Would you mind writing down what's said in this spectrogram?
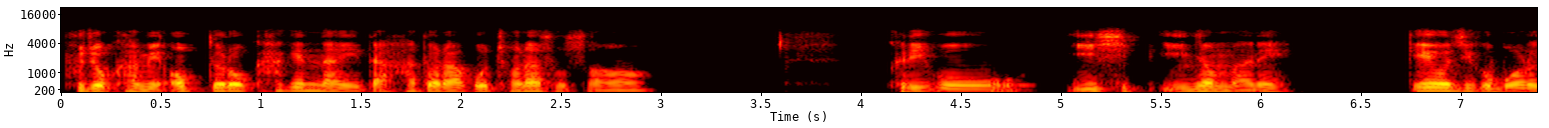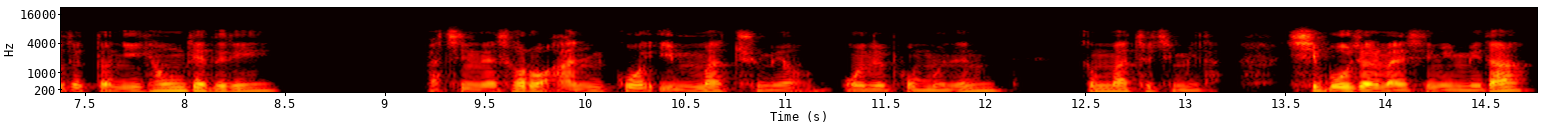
부족함이 없도록 하겠나이다 하더라고 전하소서. 그리고 22년 만에 깨어지고 멀어졌던 이 형제들이 마침내 서로 안고 입맞추며 오늘 본문은 끝마쳐집니다. 15절 말씀입니다.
